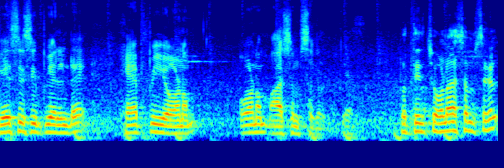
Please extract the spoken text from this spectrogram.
കെ സി സി പി എല്ലിന്റെ ഹാപ്പി ഓണം ഓണം ആശംസകൾ. പ്രത്യേകിച്ച് ഓണാശംസകൾ.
